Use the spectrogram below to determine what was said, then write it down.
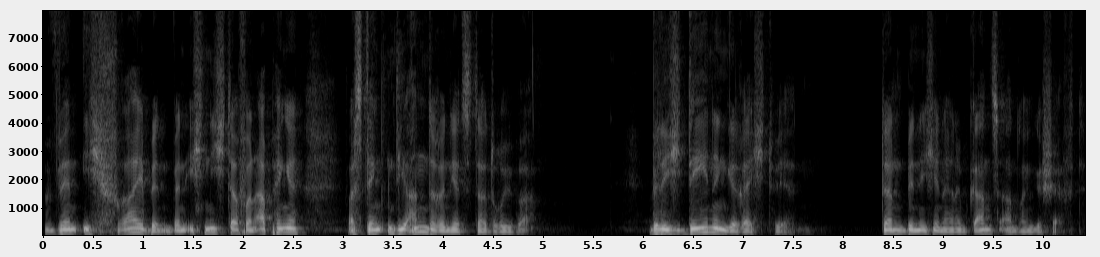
wenn ich frei bin, wenn ich nicht davon abhänge, was denken die anderen jetzt darüber. Will ich denen gerecht werden, dann bin ich in einem ganz anderen Geschäft.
